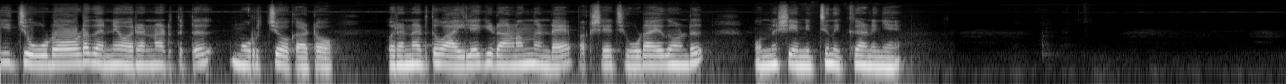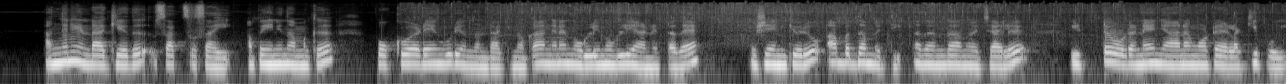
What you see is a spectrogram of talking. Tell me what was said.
ഈ ചൂടോടെ തന്നെ ഒരെണ്ണം എടുത്തിട്ട് മുറിച്ച് നോക്കാം കേട്ടോ ഒരെണ്ണം എടുത്ത് വായിലേക്ക് ഇടണമെന്നുണ്ടേ പക്ഷേ ചൂടായതുകൊണ്ട് ഒന്ന് ക്ഷമിച്ച് നിൽക്കുകയാണ് ഞാൻ. അങ്ങനെ ഉണ്ടാക്കിയത് സക്സസ് ആയി. അപ്പോൾ ഇനി നമുക്ക് പൊക്കുവടയും കൂടി ഒന്ന് ഉണ്ടാക്കി നോക്കാം. അങ്ങനെ നുള്ളി നുള്ളിയാണ് ഇട്ടത്. പക്ഷെ എനിക്കൊരു അബദ്ധം പറ്റി. അതെന്താന്ന് വെച്ചാൽ ഇട്ട ഉടനെ ഞാൻ അങ്ങോട്ട് ഇളക്കി പോയി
